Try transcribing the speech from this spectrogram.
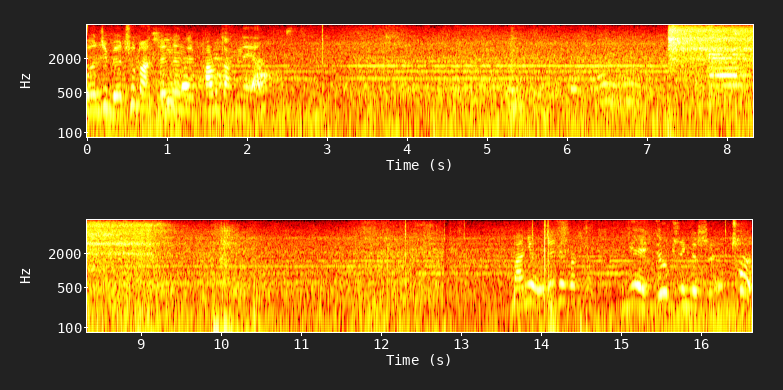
연지 몇 초도 안 됐는데 바로 닿네요. 많이 오래돼가지고 이게 이렇게 생겼어요. 철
